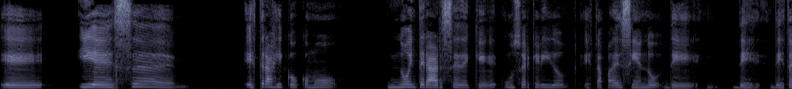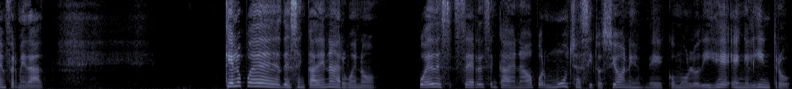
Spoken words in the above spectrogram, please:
Eh, y es, eh, es trágico como no enterarse de que un ser querido está padeciendo de, de, esta enfermedad. ¿Qué lo puede desencadenar? Bueno, puede ser desencadenado por muchas situaciones, eh, como lo dije en el intro,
